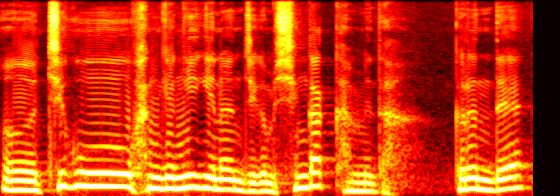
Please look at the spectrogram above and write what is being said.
어, 지구 환경 위기는 지금 심각합니다. 그런데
